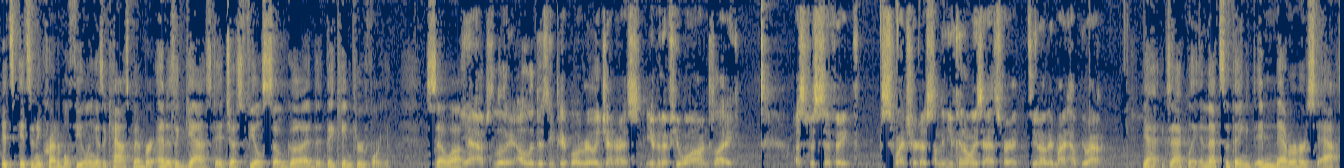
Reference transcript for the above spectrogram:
it's it's an incredible feeling as a cast member, and as a guest, it just feels so good that they came through for you. So uh, Yeah, absolutely. All the Disney people are really generous. Even if you want like a specific sweatshirt or something, you can always ask for it. You know, they might help you out. Yeah, exactly. And that's the thing. It never hurts to ask.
